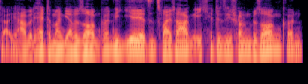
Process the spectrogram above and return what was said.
Ja, ja, aber die hätte man ja besorgen können. Nicht ihr jetzt in zwei Tagen, ich hätte sie schon besorgen können.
